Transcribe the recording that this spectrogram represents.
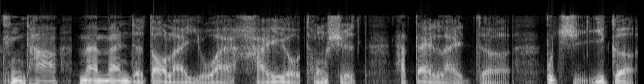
听他慢慢的到来以外，还有同时他带来的不止一个。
